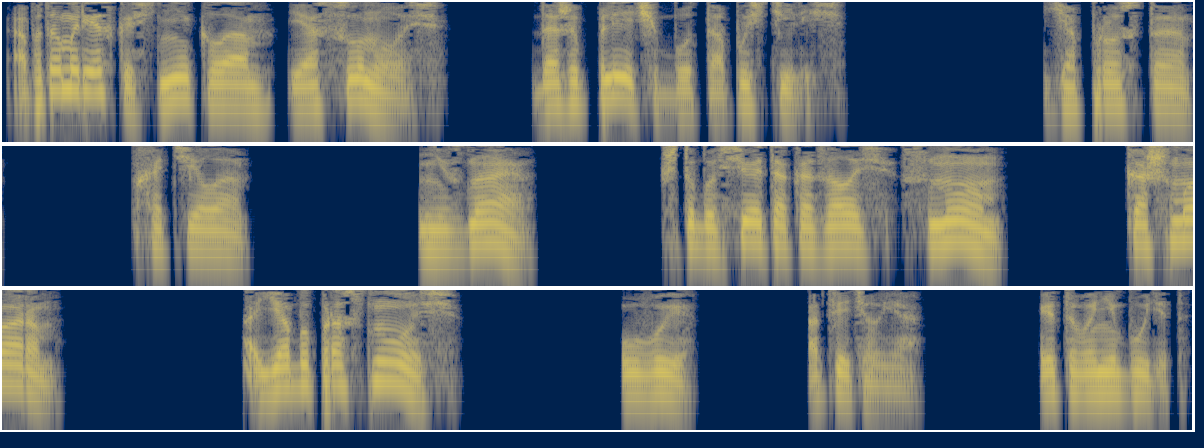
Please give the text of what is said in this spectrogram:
а потом резко сникла и осунулась. Даже плечи будто опустились. «Я просто хотела... не знаю, чтобы все это оказалось сном, кошмаром, а я бы проснулась». «Увы», — ответил я, — «этого не будет.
